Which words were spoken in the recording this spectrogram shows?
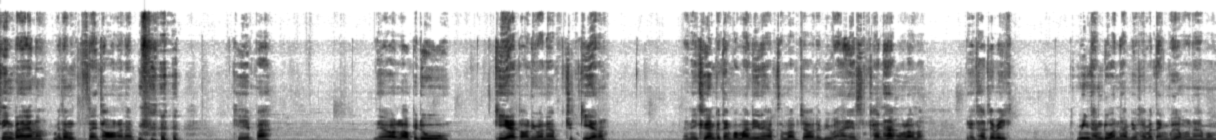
ซิ่งไปแล้วกันเนาะไม่ต้องใส่ทองแล้วนะครับโอเคปะเดี๋ยวเราไปดูเกียร์ต่อดีกว่านะครับ ชุดเกียร์เนาะอันนี้เครื่องก็แต่งประมาณนี้นะครับสำหรับเจ้า WRS คัน 5 ของเราเนาะเดี๋ยวถ้าจะไปวิ่งทางด่วนนะครับ เดี๋ยวค่อยมาแต่งเพิ่มเอานะครับผม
